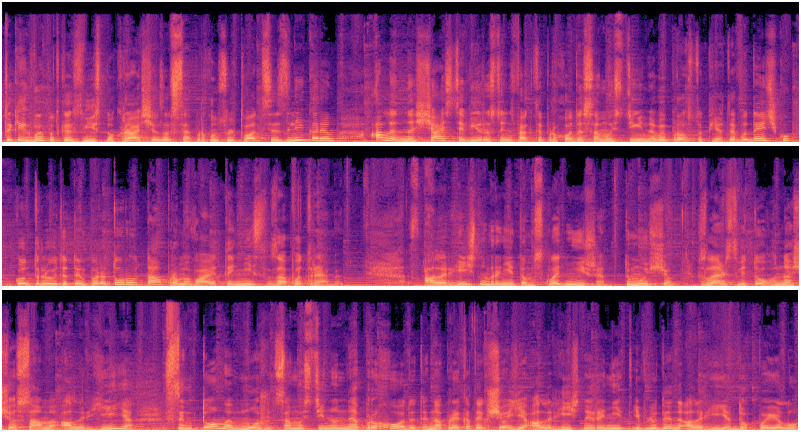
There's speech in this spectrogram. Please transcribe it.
В таких випадках, звісно, краще за все проконсультуватися з лікарем, але на щастя, вірусна інфекція проходить самостійно. Ви просто п'єте водичку, контролюєте температуру та промиваєте ніс за потреби. З алергічним ринітом складніше, тому що в залежності від того, на що саме алергія, симптоми можуть самостійно не проходити. Наприклад, якщо є алергічний реніт і в людини алергія до пилу,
